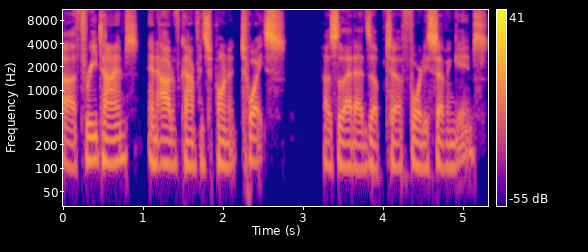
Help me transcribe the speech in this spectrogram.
uh, three times and out of conference opponent twice. Uh, so that adds up to 47 games.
